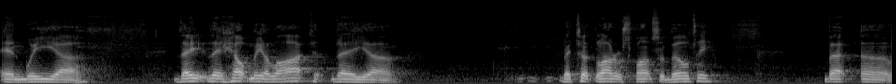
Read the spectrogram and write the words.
and we, uh, they, they helped me a lot. They, uh, they took a lot of responsibility. But uh,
